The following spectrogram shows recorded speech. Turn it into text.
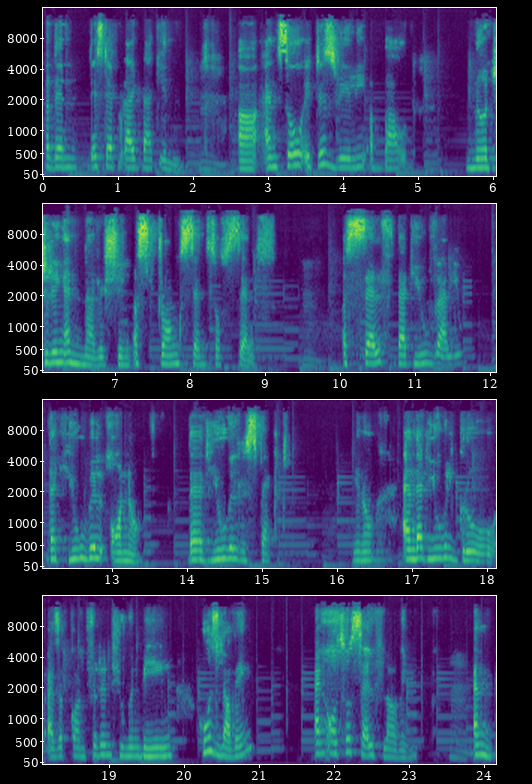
but then they step right back in. Mm uh, and so it is really about nurturing and nourishing a strong sense of self, mm. a self that you value, that you will honor, that you will respect, you know, and that you will grow as a confident human being who's loving and also self loving. Mm. And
